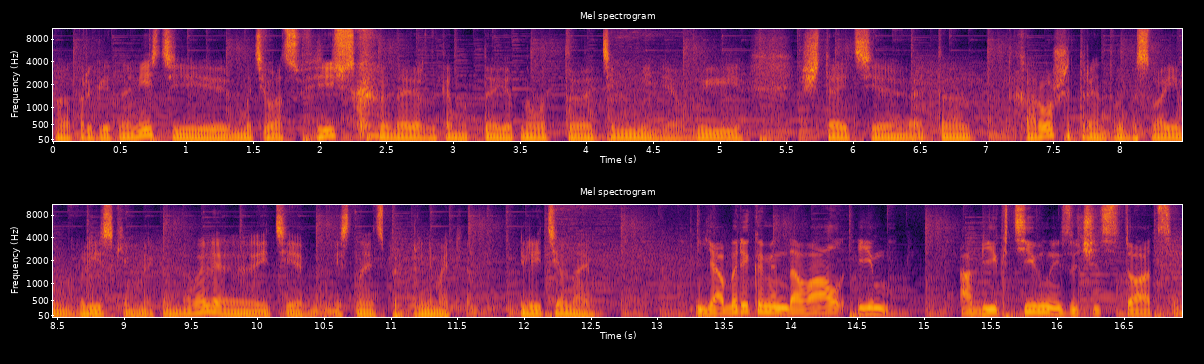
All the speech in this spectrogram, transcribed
э, прыгает на месте и мотивацию физическую, наверное, кому-то дает, но вот э, тем не менее, вы считаете это хороший тренд? Вы бы своим близким рекомендовали идти и становиться предпринимателем? Или идти в найм? Я бы рекомендовал им объективно изучить ситуацию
